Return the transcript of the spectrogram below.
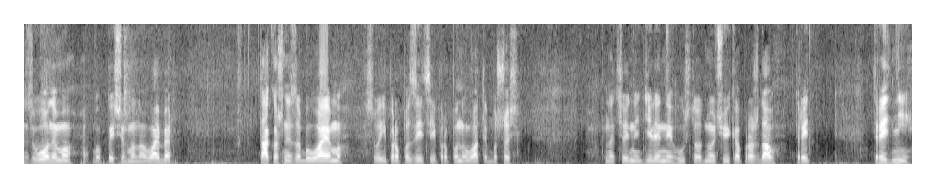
дзвонимо або пишемо на Viber. Також не забуваємо свої пропозиції пропонувати, бо щось на цій неділі не густо. Одного чоловіка прождав 3, 3 дні.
